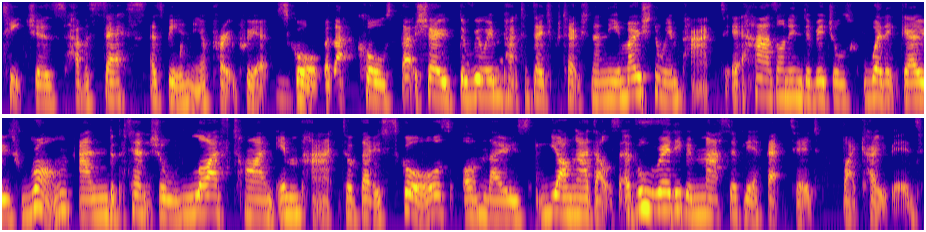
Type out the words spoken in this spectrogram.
teachers have assessed as being the appropriate mm. score but that calls that showed the real impact of data protection and the emotional impact it has on individuals when it goes wrong and the potential lifetime impact of those scores on those young adults that have already been massively affected by COVID.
